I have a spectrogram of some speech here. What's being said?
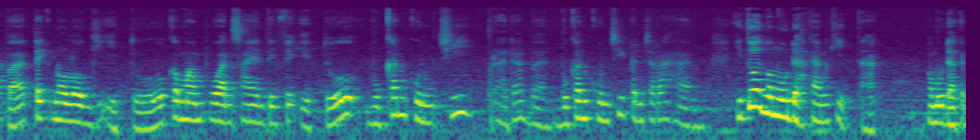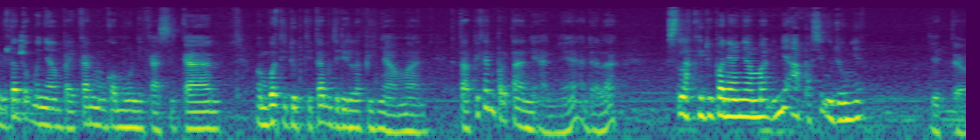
apa? Teknologi itu, kemampuan saintifik itu bukan kunci peradaban, bukan kunci pencerahan. Itu memudahkan kita, memudahkan kita untuk menyampaikan, mengkomunikasikan, membuat hidup kita menjadi lebih nyaman. Tetapi kan pertanyaannya adalah setelah kehidupan yang nyaman ini apa sih ujungnya? Gitu.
